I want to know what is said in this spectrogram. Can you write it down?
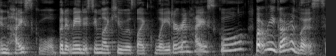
in high school, but it made it seem like he was like later in high school. But regardless,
